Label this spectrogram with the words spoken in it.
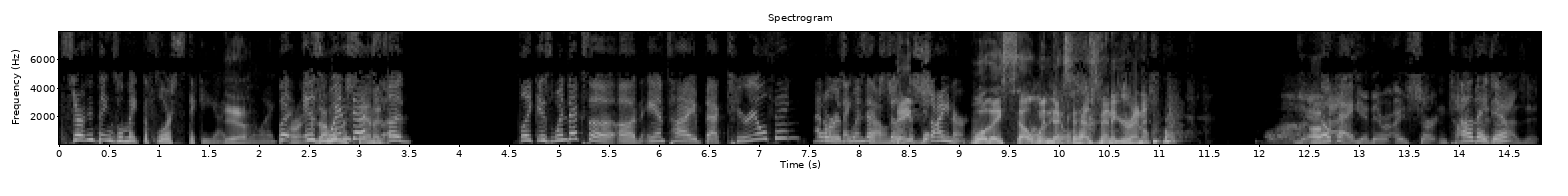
certain things will make the floor sticky. I Yeah. feel like. But All right, is 'cause Windex a like is Windex a an antibacterial thing, or is Windex so. just They- a shiner? Well, they sell Well, Windex that has vinegar in it. Uh, yeah, Okay. Yeah, there are certain oh, types Oh, they that do? has it.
